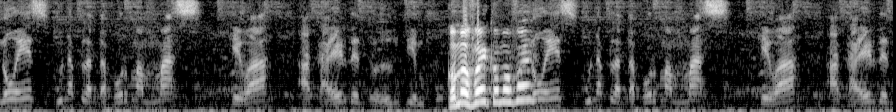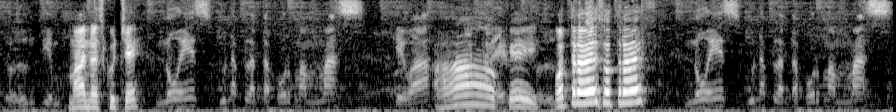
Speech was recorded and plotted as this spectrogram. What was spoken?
No es una plataforma más que va a caer dentro de un tiempo. ¿Cómo fue? ¿Cómo fue? No es una plataforma más que va a a caer dentro de un tiempo. Ma, no escuché. No es una plataforma más que va ah, a caer ok. ¿Otra vez, otra vez? No es una plataforma más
